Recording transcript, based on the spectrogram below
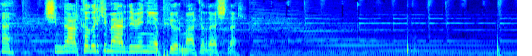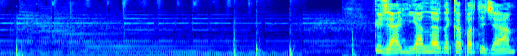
Heh, şimdi arkadaki merdiveni yapıyorum arkadaşlar. Güzel, yanları da kapatacağım.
